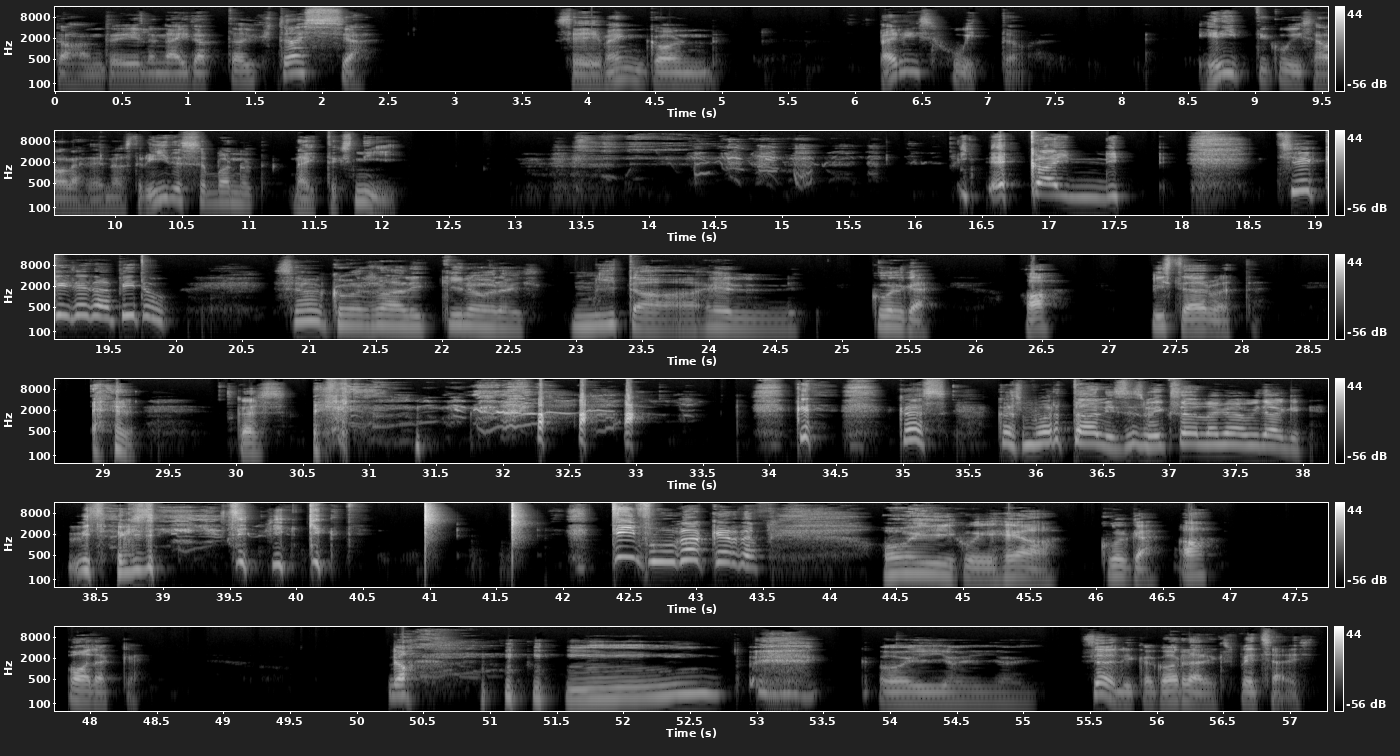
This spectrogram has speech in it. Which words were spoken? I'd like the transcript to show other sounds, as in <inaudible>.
tahan teile näidata ühte asja. see mäng on päris huvitav. eriti kui sa oled ennast riidesse pannud, näiteks nii. mine kanni, tšeki seda pidu. see on korralik kinoreis, mida helli. kuulge, ah, mis te arvate? <laughs> kas kas, kas Mortalises võiks olla ka midagi, midagi siin mingi tibu kakerdab. oi kui hea, kuulge, ah, vaadake. noh oi, oi, oi, see on ikka korralik spetsialist.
